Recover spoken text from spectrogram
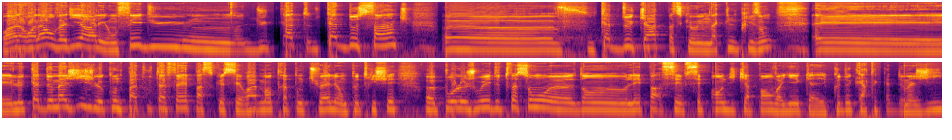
Bon, alors là, on va dire, allez, on fait du, du 4, 4, 2, 5, euh, 4, 2, 4, parce qu'on n'a qu'une prison. Et le 4 de magie, je le compte pas tout à fait, parce que c'est vraiment très ponctuel et on peut tricher euh, pour le jouer. De toute façon, euh, dans les c'est pas handicapant, vous voyez, qu'il que deux cartes à 4 de magie.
